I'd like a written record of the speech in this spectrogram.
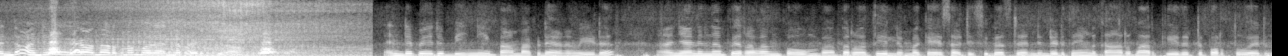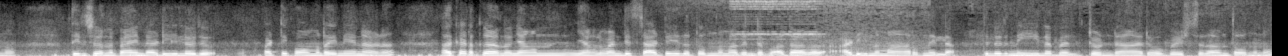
എന്റെ വണ്ടി കീഴെ വന്ന് കിടക്കണം പോലെ എന്നെ പേടിക്കണോ എന്റെ പേര് ബിനി പാമ്പാക്കടയാണ് വീട്. ഞാനിന്ന് പിറവം പോകുമ്പോൾ പിറവത്ത് ചെല്ലുമ്പോൾ K S R T C bus സ്റ്റാൻഡിന്റെ അടുത്ത് ഞങ്ങൾ കാറ് പാർക്ക് ചെയ്തിട്ട് പുറത്തു പോയിരുന്നു. തിരിച്ചു വന്നപ്പോൾ അതിന്റെ അടിയിലൊരു പട്ടി പോമറേനിയനാണ് അത് കിടക്കുകയായിരുന്നു. ഞങ്ങൾ ഞങ്ങൾ വണ്ടി സ്റ്റാർട്ട് ചെയ്തിട്ടൊന്നും അതിന്റെ അത് അടിയിൽ നിന്ന് മാറുന്നില്ല. ഇതിലൊരു നീല ബെൽറ്റ് ഉണ്ട്. ആരോ ഉപേക്ഷിച്ചതാണെന്ന് തോന്നുന്നു.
